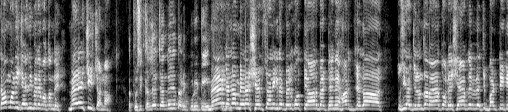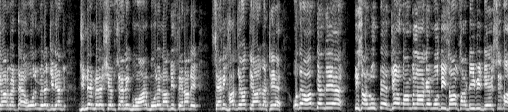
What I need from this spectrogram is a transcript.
ਕੰਮ ਆਣੀ ਚਾਹੀਦੀ ਮੇਰੇ ਵਤਨ ਦੇ। ਮੈਂ ਇਹ ਚੀਜ਼ ਚਾਹਨਾ ਤੁਸੀਂ ਇਕੱਲੇ ਚਾਹੁੰਦੇ ਹੋ ਜਾਂ ਤੁਹਾਡੀ ਪੂਰੀ ਟੀਮ ਮੈਂ ਕਹਿੰਦਾ ਮੇਰਾ ਸ਼ਿਵ ਸੈਨਿਕ ਤੇ ਬਿਲਕੁਲ ਤਿਆਰ ਬੈਠੇ ਨੇ ਹਰ ਜਗ੍ਹਾ। ਤੁਸੀਂ ਆ ਜਲੰਧਰ ਆਇਆ ਤੁਹਾਡੇ ਸ਼ਹਿਰ ਦੇ ਵਿੱਚ ਬੰਟੀ ਤਿਆਰ ਬੈਠਾ ਹੈ ਹੋਰ ਮੇਰੇ ਜ਼ਿਲ੍ਹਿਆਂ 'ਚ ਜਿੰਨੇ ਮੇਰੇ ਸ਼ਿਵ ਸੈਨਿਕ ਭਗਵਾਨ ਭੋਲੇਨਾਥ ਦੀ ਸੈਨਾ ਦੇ ਸੈਨਿਕ ਹਰ ਜਗ੍ਹਾ ਤਿਆਰ ਬੈਠੇ ਹੈ ਉਹਦੇ ਆਪ ਕਹਿੰਦੇ ਆ ਕਿ ਸਾਨੂੰ ਭੇਜੋ ਬੰਬ ਲਾ ਕੇ ਮੋਦੀ ਸਾਹਿਬ ਸਾਡੀ ਵੀ ਦੇਸ਼ ਸੇਵਾ।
